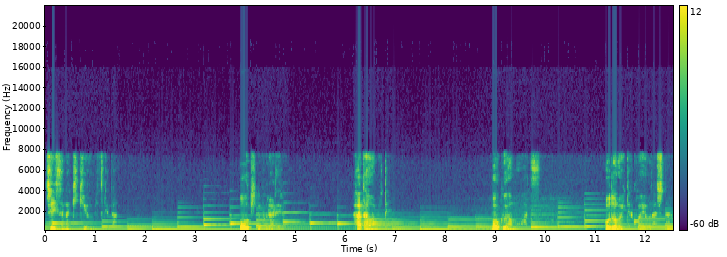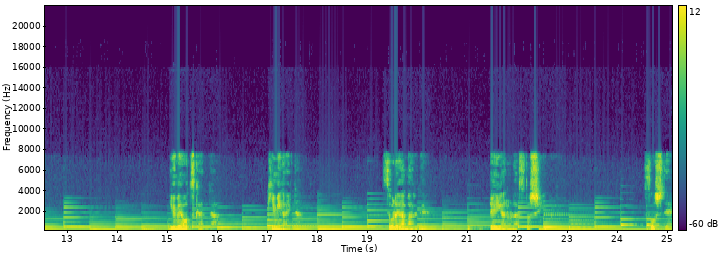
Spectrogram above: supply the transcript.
小さな気球を見つけた。大きく振られる旗を見て、僕は思わず、驚いて声を出した。夢をつかんだ君がいた。それはまるで映画のラストシーンのよう。そして、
